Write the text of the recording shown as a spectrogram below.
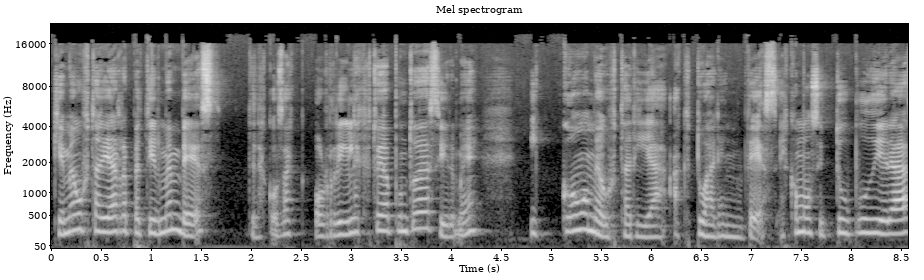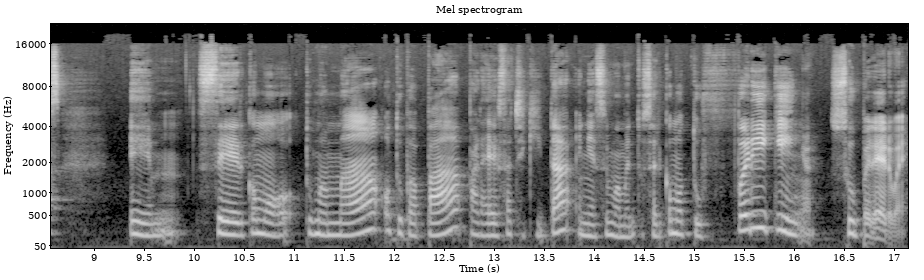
¿qué me gustaría repetirme en vez de las cosas horribles que estoy a punto de decirme? ¿Y cómo me gustaría actuar en vez? Es como si tú pudieras Em, ser como tu mamá o tu papá para esa chiquita en ese momento, ser como tu freaking superhéroe.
